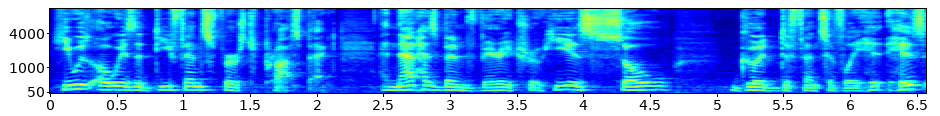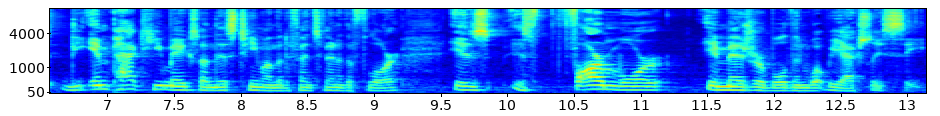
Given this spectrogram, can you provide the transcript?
He was always a defense first prospect and that has been very true. He is so good defensively. His the impact he makes on this team on the defensive end of the floor is is far more immeasurable than what we actually see.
